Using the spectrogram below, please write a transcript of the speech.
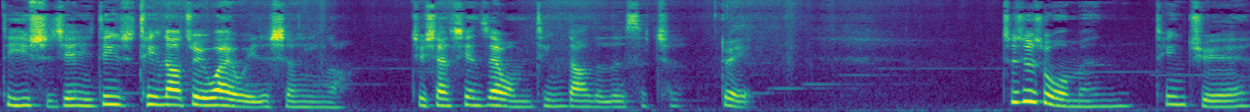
第一时间一定是听到最外围的声音了，就像现在我们听到的垃圾车。对，这就是我们听觉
